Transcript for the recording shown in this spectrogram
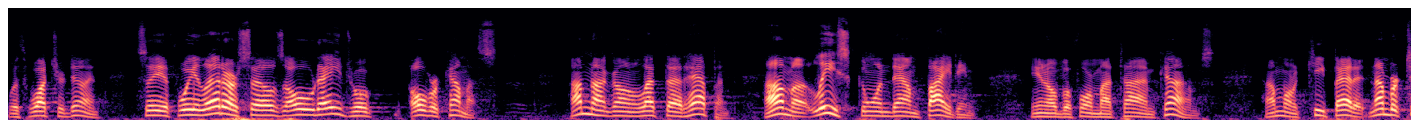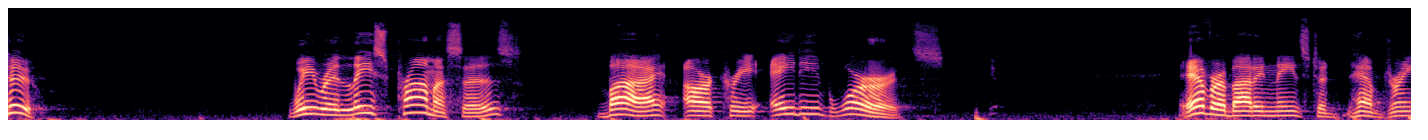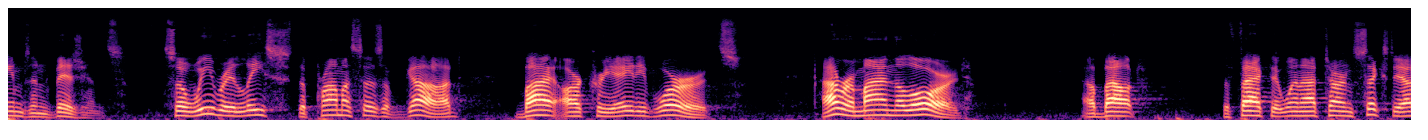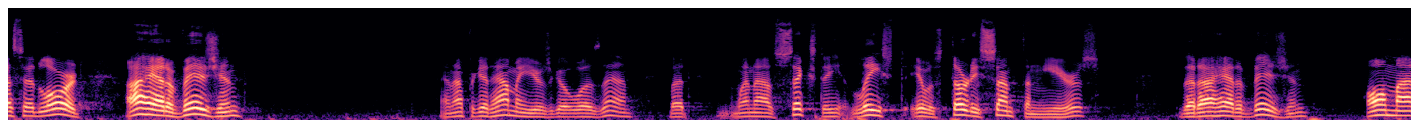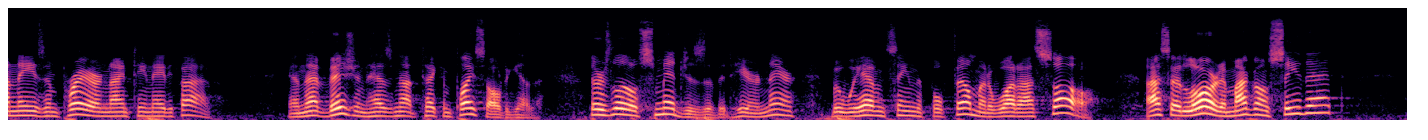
with what you're doing. See, if we let ourselves, old age will overcome us. I'm not going to let that happen. I'm at least going down fighting, you know, before my time comes. I'm going to keep at it. Number two, we release promises by our creative words. Everybody needs to have dreams and visions. So we release the promises of God by our creative words. I remind the Lord about the fact that when I turned 60, I said, Lord, I had a vision, and I forget how many years ago it was then, but when I was 60, at least it was 30 something years, that I had a vision on my knees in prayer in 1985. And that vision has not taken place altogether. There's little smidges of it here and there, but we haven't seen the fulfillment of what I saw. I said, Lord, am I going to see that?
